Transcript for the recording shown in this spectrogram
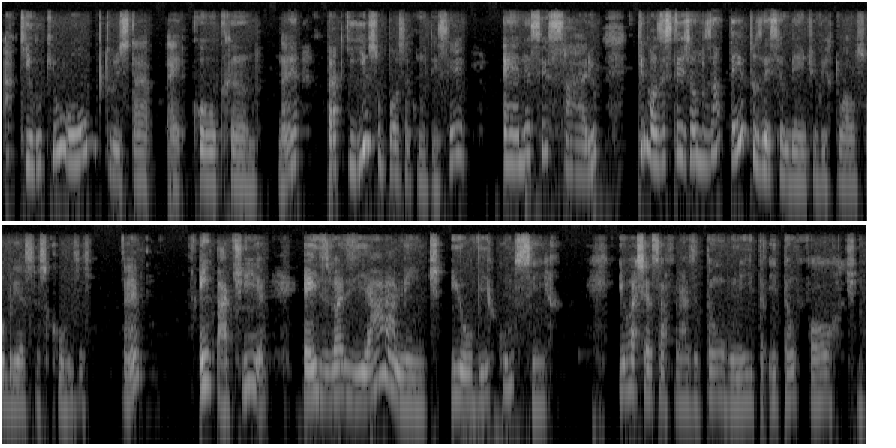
aquilo que o outro está é, colocando, né? Para que isso possa acontecer, é necessário que nós estejamos atentos nesse ambiente virtual sobre essas coisas, né? Empatia é esvaziar a mente e ouvir com ser. Eu achei essa frase tão bonita e tão forte,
